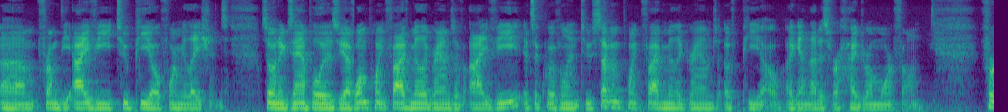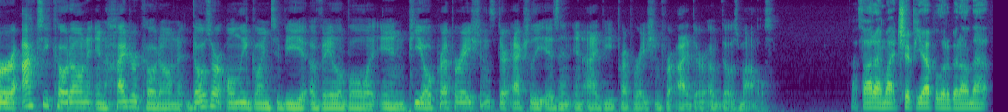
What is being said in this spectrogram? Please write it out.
um, from the IV to PO formulations. So, an example is you have 1.5 milligrams of IV, it's equivalent to 7.5 milligrams of PO. Again, that is for hydromorphone. For oxycodone and hydrocodone, those are only going to be available in PO preparations. There actually isn't an IV preparation for either of those models. I thought I might trip you up a little bit on that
